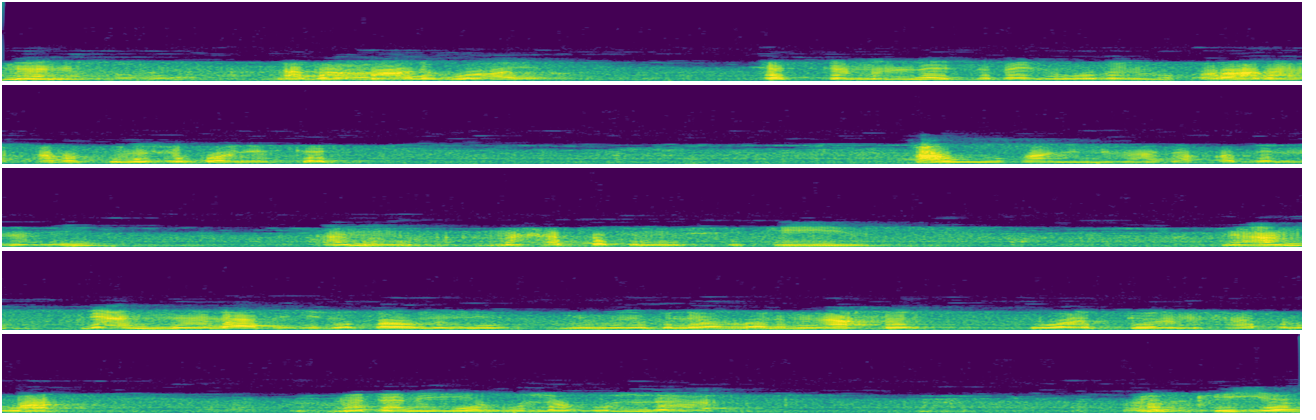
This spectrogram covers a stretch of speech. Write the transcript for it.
من أبا طالب وغيره. حتى من ليس بينه وبينه قرابة الرسول يحب أن يهتدي أو يقال إن هذا قبل النهي عن محبة المشركين. نعم لأن لا تجد قوما يؤمنون بالله واليوم الآخر يوادون من حياة الله. مدنية ولا ولا مكية؟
